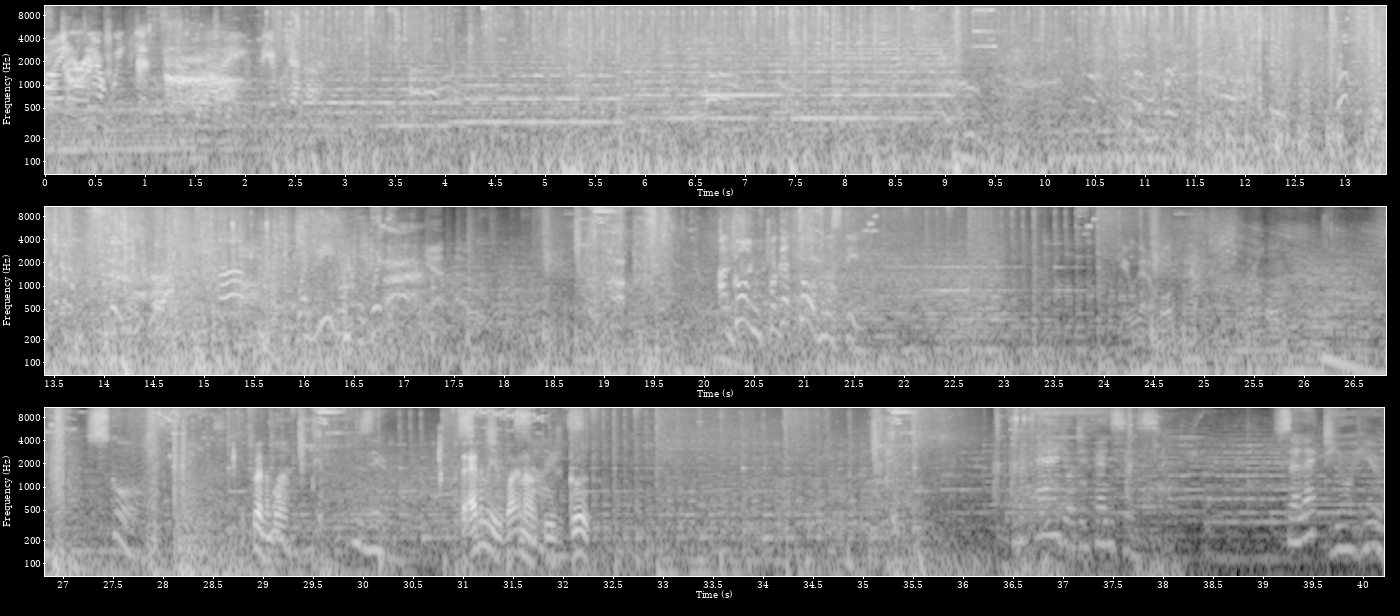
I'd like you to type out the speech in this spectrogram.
identifying their weakness. Claim the objective. Огонь! Score. It's where the the enemy right now, he's good. Prepare your defenses. Select your hero.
